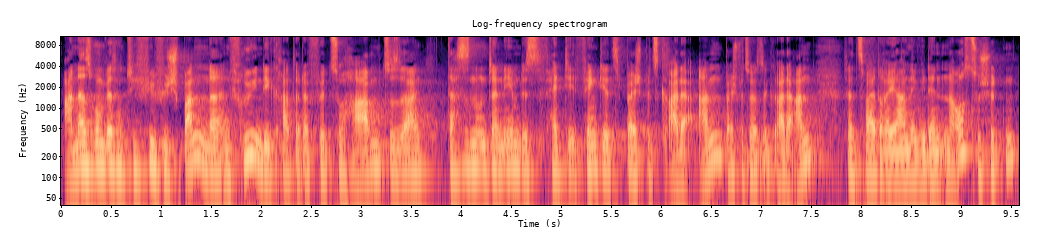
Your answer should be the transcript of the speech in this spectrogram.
andersrum wäre es natürlich viel, viel spannender, einen Frühindikator dafür zu haben, zu sagen, das ist ein Unternehmen, das fängt jetzt beispielsweise gerade an, beispielsweise gerade an, seit zwei, drei Jahren Dividenden auszuschütten,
